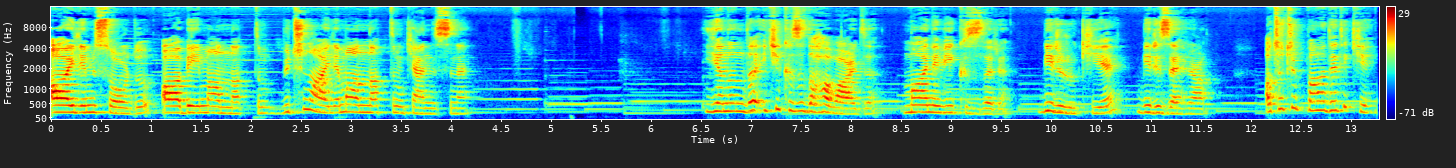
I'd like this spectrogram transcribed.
Ailemi sordu, ağabeyimi anlattım, bütün ailemi anlattım kendisine. Yanında iki kızı daha vardı, manevi kızları. Biri Rukiye, biri Zehra. Atatürk bana dedi ki,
